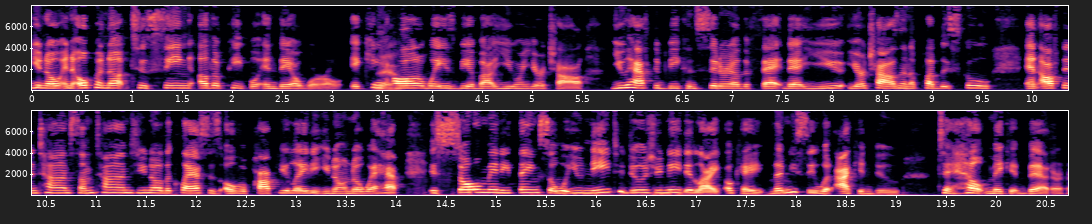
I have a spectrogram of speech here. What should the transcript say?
you know, and open up to seeing other people in their world. It can't Yeah. always be about you and your child. You have to be considerate of the fact that you your child's in a public school and oftentimes sometimes you know the class is overpopulated, you don't know what happened. It's so many things. So what you need to do is you need to like, okay, let me see what I can do to help make it better.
